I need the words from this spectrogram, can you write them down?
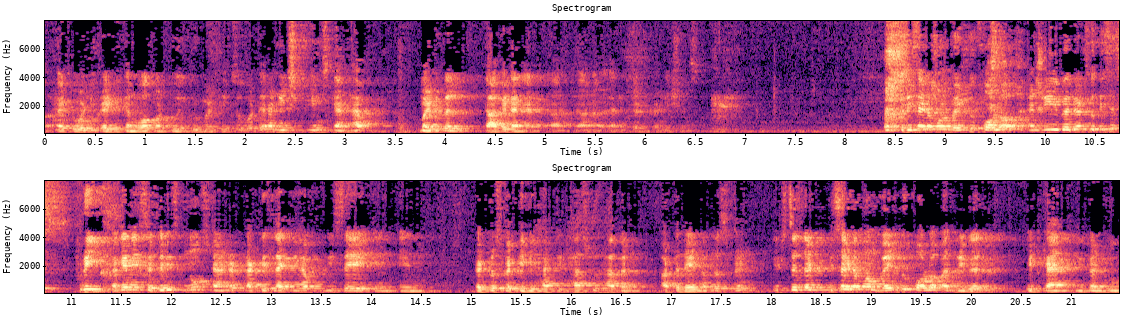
uh, I told you, right? You can work on two improvement teams over there, and each teams can have multiple target and, and, and, and certain conditions. So decide upon when to follow up and reevaluate. So this is free. Again, I said there is no standard practice like we have. We say in in retrospective, have, it has to happen at the end of the sprint. It said that decide upon when to follow up and reevaluate. It can you can do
